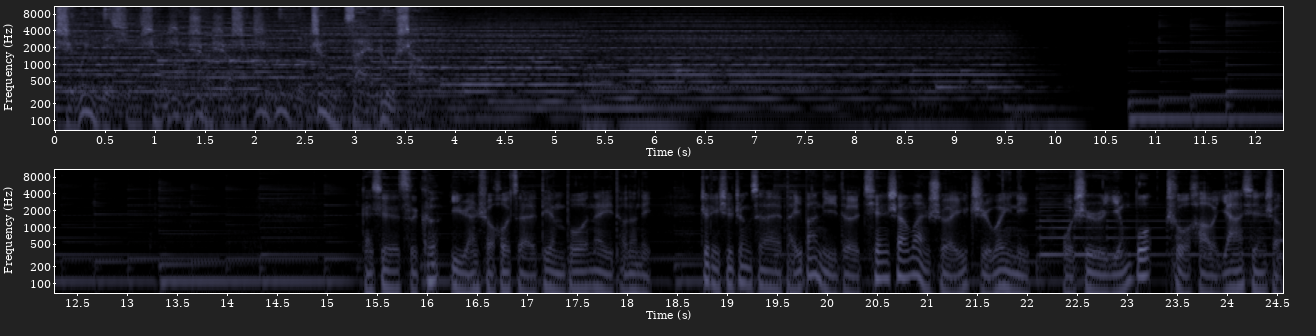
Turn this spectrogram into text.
只为你，千山万水只为你，正在路上。感谢此刻依然守候在电波那一头的你，这里是正在陪伴你的千山万水只为你，我是迎波，绰号鸭先生。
